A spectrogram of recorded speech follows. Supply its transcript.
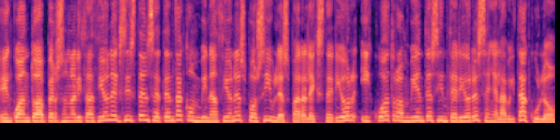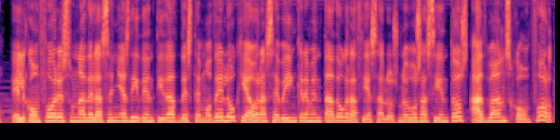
En cuanto a personalización, existen 70 combinaciones posibles para el exterior y cuatro ambientes interiores en el habitáculo. El confort es una de las señas de identidad de este modelo que ahora se ve incrementado gracias a los nuevos asientos Advanced Comfort.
